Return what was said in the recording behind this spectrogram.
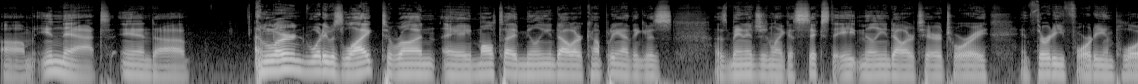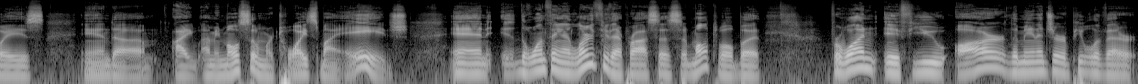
um, in that, and uh, learned what it was like to run a multi-million dollar company. I think it was I was managing like a six to eight million dollar territory and 30, 40 employees, and uh, I I mean most of them were twice my age. And the one thing I learned through that process, multiple, but for one, if you are the manager of people that are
